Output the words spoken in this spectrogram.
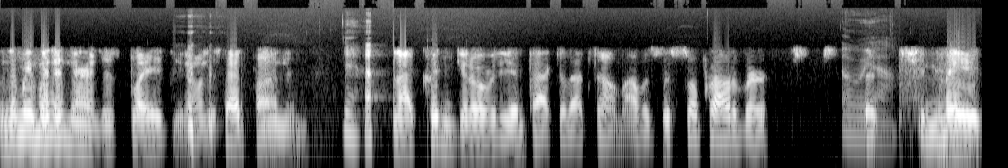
and then we went in there and just played, you know, and just had fun. And, Yeah. and I couldn't get over the impact of that film. I was just so proud of her Oh that yeah. she made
